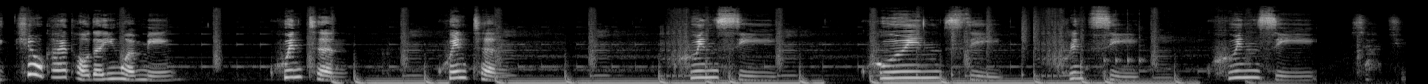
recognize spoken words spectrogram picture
以 Q 开头的英文名：Quinton、Quinton、Quincy、Quincy、Quincy、Quincy。下句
